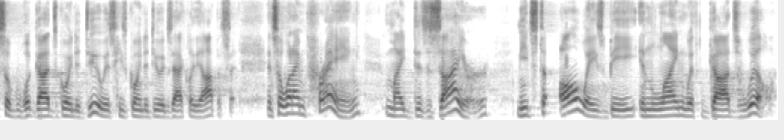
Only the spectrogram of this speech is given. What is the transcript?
so, what God's going to do is he's going to do exactly the opposite. And so, when I'm praying, my desire needs to always be in line with God's will.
